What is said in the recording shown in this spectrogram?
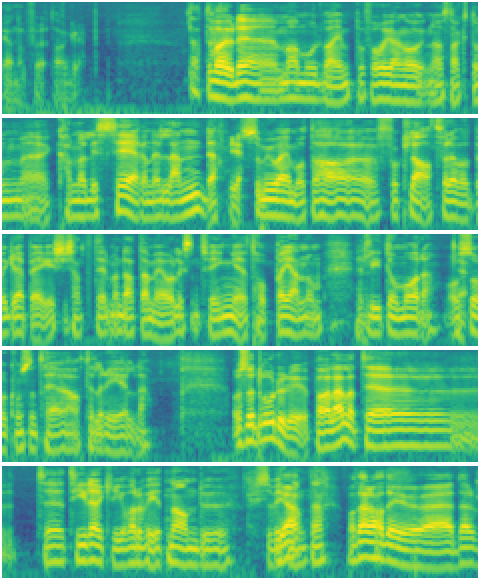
gjennomføre et angrep. Dette var jo det Mahmoud var inne på forrige gang òg, når han snakket om eh, kanaliserende lende. Yeah. Som jo jeg måtte ha eh, forklart, for det var et begrep jeg ikke kjente til. Men dette med å liksom tvinge tropper gjennom et lite område, og så yeah. konsentrere artilleriildet. Og så dro du paralleller til, til tidligere krig. Var det Vietnam du så vidt ja, nevnte? og der hadde jo, eh, der,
